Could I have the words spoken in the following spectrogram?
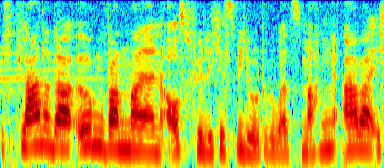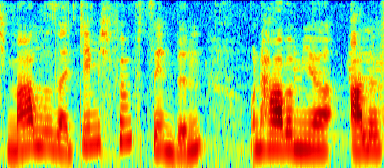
Ich plane da irgendwann mal ein ausführliches Video drüber zu machen, aber ich male seitdem ich 15 bin und habe mir alles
